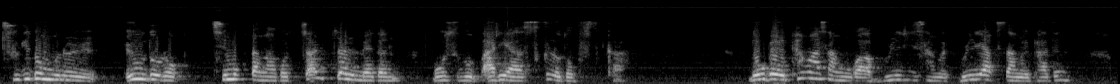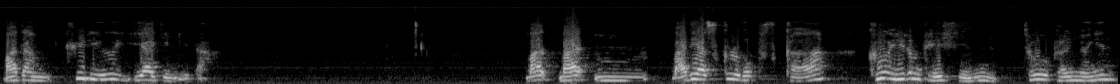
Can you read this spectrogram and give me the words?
주기도문을 외우도록 지목당하고 쩔쩔매던 모습의 마리아 스클로도프스카, 노벨 평화상과 물리상을, 물리학상을 받은 마담 퀴리의 이야기입니다. 마, 마, 음, 마리아 스클로도프스카 그 이름 대신 저 별명인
